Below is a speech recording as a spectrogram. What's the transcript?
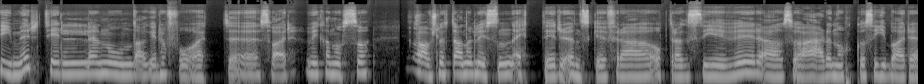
timer til noen dager å få et svar. Vi kan også avslutte analysen etter ønske fra oppdragsgiver. Altså er det nok å si bare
